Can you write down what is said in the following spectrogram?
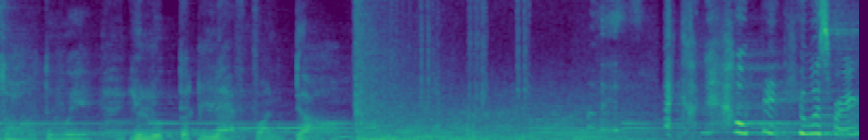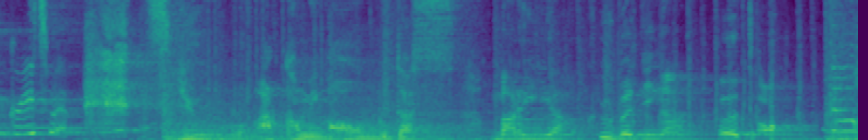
saw the way you looked at Left Van Damme. I can't help it. He was wearing grey sweatpants. You are coming home with us, Maria Huberdina Hertogh. No,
